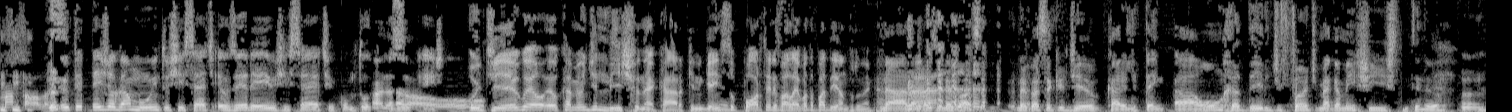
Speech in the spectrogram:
matá-las. Eu tentei jogar muito o X7, eu zerei o X7, como todo Olha só, o, O Diego é o, é o caminhão de lixo, né, cara? Que ninguém suporta, ele vai lá e bota pra dentro, né, cara? Não, não, mas o negócio, o negócio é que o Diego, cara, ele tem a honra dele de fã de Mega Man X, entendeu? Hum.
